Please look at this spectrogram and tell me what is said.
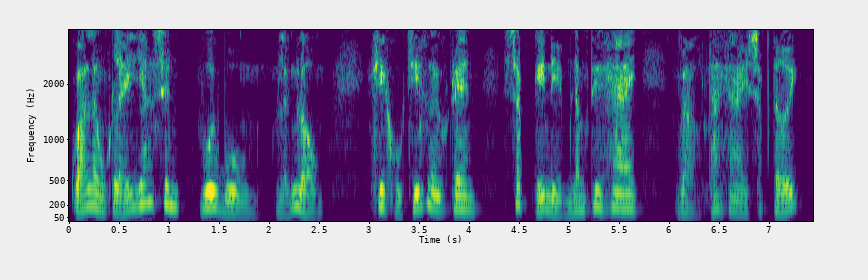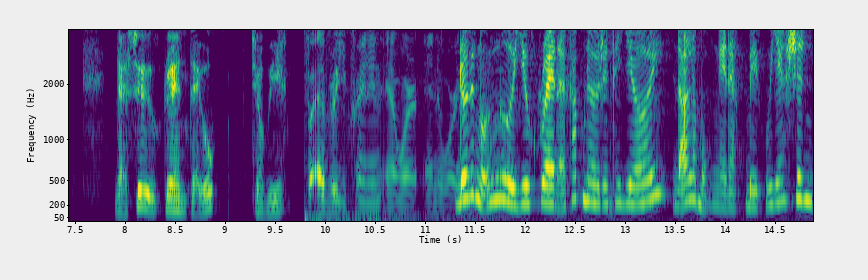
Quả là một lễ Giáng sinh vui buồn lẫn lộn khi cuộc chiến ở Ukraine sắp kỷ niệm năm thứ hai vào tháng 2 sắp tới. Đại sứ Ukraine tại Úc cho biết. Đối với mỗi người Ukraine ở khắp nơi trên thế giới, đó là một ngày đặc biệt của Giáng sinh.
